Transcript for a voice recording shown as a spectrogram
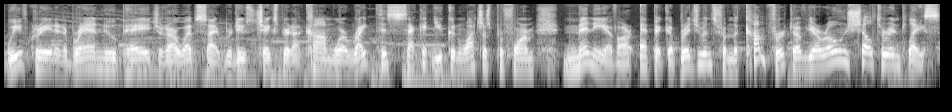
We've created a brand new page at our website, reducedshakespeare.com, where right this second you can watch us perform many of our epic abridgments from the comfort of your own shelter in place.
